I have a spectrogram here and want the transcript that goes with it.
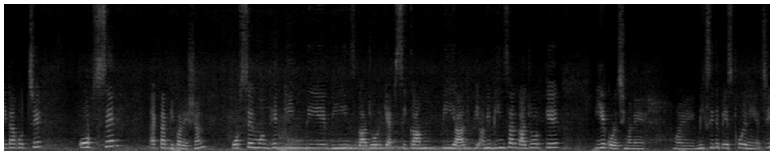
এটা হচ্ছে ওটসের একটা প্রিপারেশন ওটসের মধ্যে ডিম দিয়ে, বিনস, গাজর, ক্যাপসিকাম, পেঁয়াজ আমি বিনস আর গাজরকে ইয়ে করেছি মানে ওই মিক্সিতে পেস্ট করে নিয়েছি।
